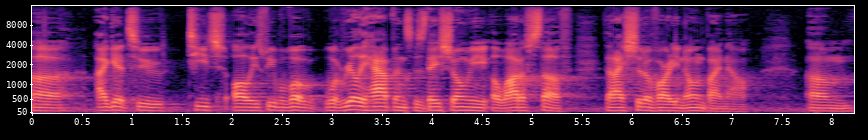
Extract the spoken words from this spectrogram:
Uh, I get to teach all these people, but what really happens is they show me a lot of stuff that I should have already known by now. Um,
